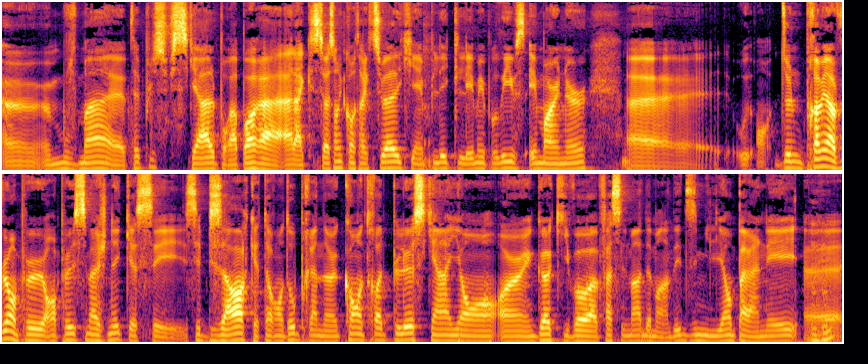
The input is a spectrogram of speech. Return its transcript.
un- un mouvement euh, peut-être plus fiscal par rapport à, à la situation contractuelle qui implique les Maple Leafs et Marner. Euh, D'une première vue, on peut, on peut s'imaginer que c'est bizarre que Toronto prenne un contrat de plus quand ils ont un gars qui va facilement demander 10 millions par année euh,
